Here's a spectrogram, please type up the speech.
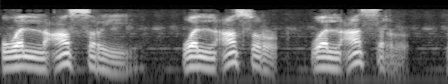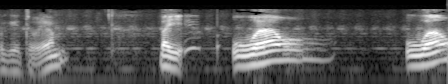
wal 'asri wal 'asr wal 'asr. Begitu ya. Baik. Waw waw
